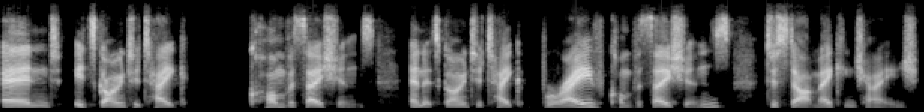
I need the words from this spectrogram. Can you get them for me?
And it's going to take conversations and it's going to take brave conversations to start making change.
